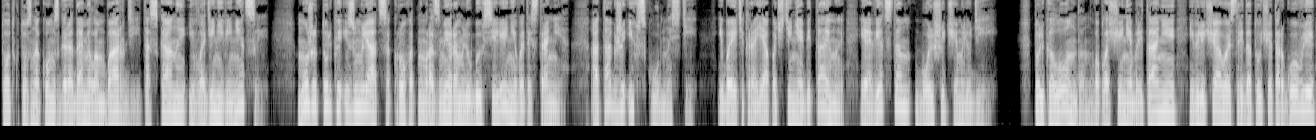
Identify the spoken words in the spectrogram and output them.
Тот, кто знаком с городами Ломбардии, Тосканы и владений Венеции, может только изумляться крохотным размером любых селений в этой стране, а также их скудности, ибо эти края почти необитаемы, и овец там больше, чем людей. Только Лондон, воплощение Британии и величавое средоточие торговли,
